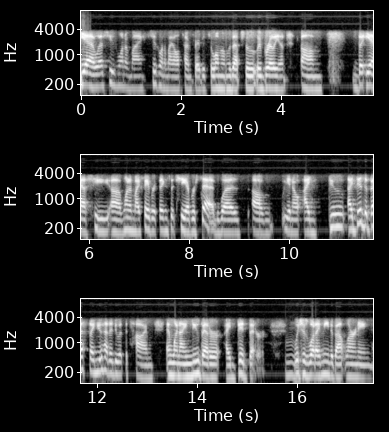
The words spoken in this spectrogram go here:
Yeah, well, she's one of my she's one of my all time favorites. The woman was absolutely brilliant. Um, but yeah, she uh, one of my favorite things that she ever said was, um, you know, I do I did the best I knew how to do at the time, and when I knew better, I did better. Mm. Which is what I mean about learning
